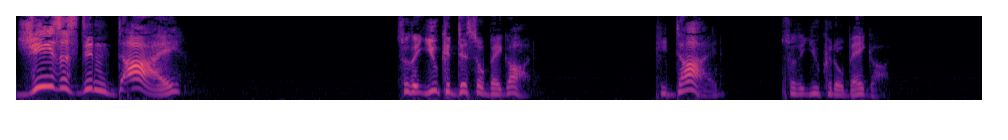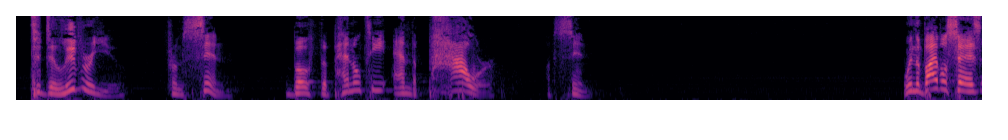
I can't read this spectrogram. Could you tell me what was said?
Jesus didn't die so that you could disobey God. He died so that you could obey God, to deliver you from sin, both the penalty and the power of sin. When the Bible says,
